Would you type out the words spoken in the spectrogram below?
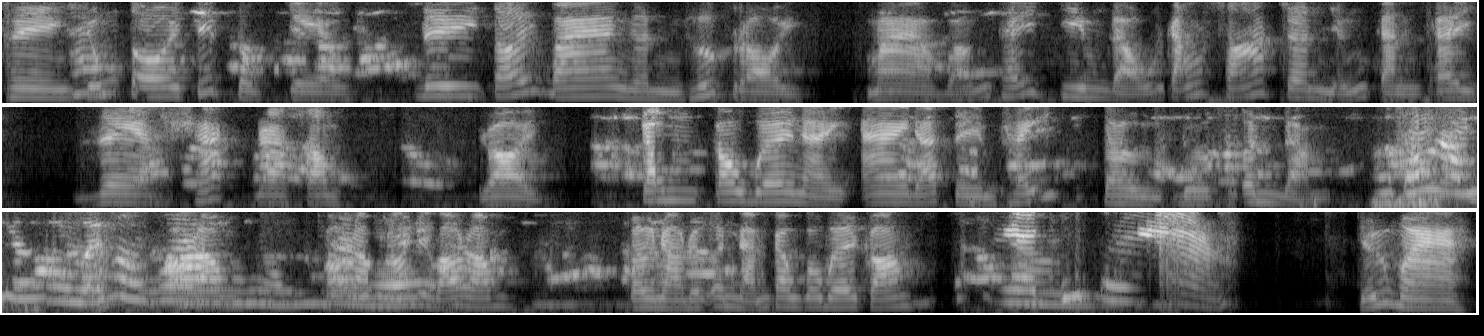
Thuyền chúng tôi tiếp tục chèo. Đi tới ba nghìn thước rồi mà vẫn thấy chim đậu trắng xóa trên những cành cây. Re sát ra sông. Rồi trong câu B này ai đã tìm thấy từ được in đậm? Bảo Long Bảo Long Bảo Long. Nói đi Bảo Long. Từ nào được in đậm trong câu B con? Chữ mà.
